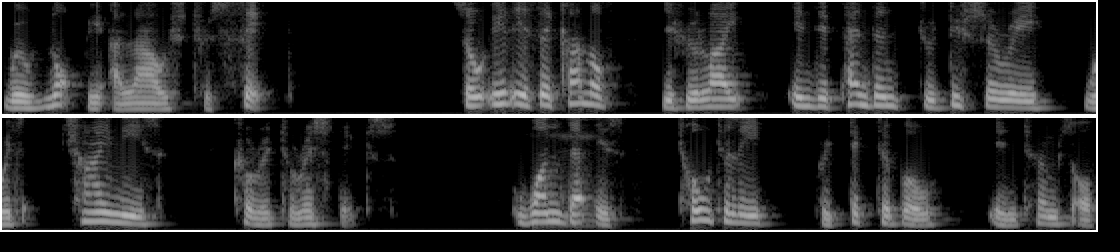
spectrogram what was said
will not be allowed to sit. So it is a kind of if you like, independent judiciary with Chinese characteristics, one that mm. totally predictable in terms of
